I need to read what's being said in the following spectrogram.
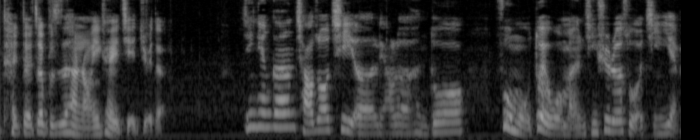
对对，这不是很容易可以解决的。今天跟潮州企鹅聊了很多父母对我们情绪勒索的经验。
